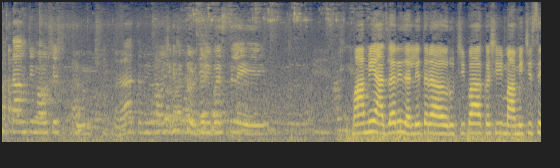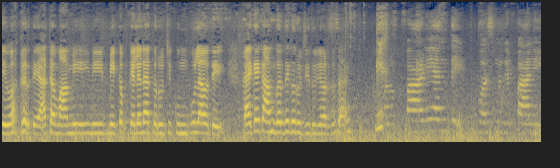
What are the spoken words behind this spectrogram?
आता आमची मावशी आता मी मावशी कशी थोडी थोडी बसले मामी आजारी झाले तर रुची पहा कशी मामीची सेवा करते. आता मामीनी मेकअप केले ना तर रुची कुंकू लावते. काय काय काम करते का रुची? तुझ्यावरचं सांग. पाणी आणते. फर्स्ट म्हणजे पाणी.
